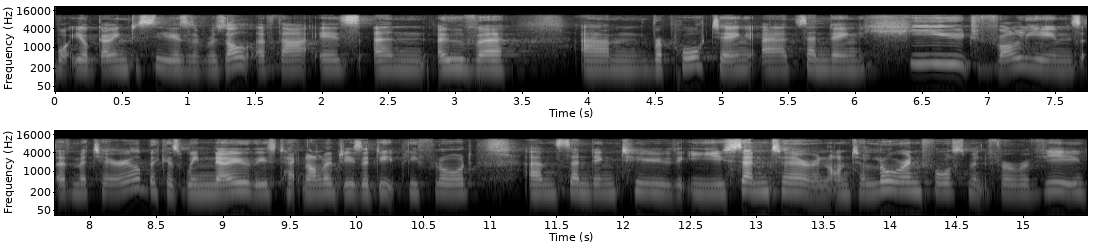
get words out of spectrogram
what you're going to see as a result of that is an over um, reporting, uh, sending huge volumes of material because we know these technologies are deeply flawed, um, sending to the EU Centre and onto law enforcement for review.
